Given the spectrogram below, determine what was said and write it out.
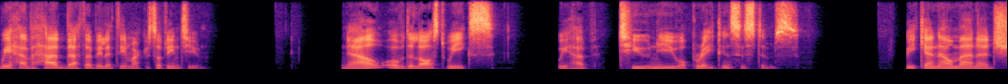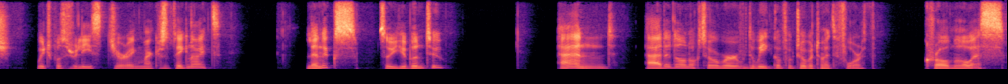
We have had that ability in Microsoft Intune. Now, over the last weeks, we have two new operating systems. We can now manage, which was released during Microsoft Ignite, Linux, so Ubuntu, and added on October, the week of October 24th, Chrome OS.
